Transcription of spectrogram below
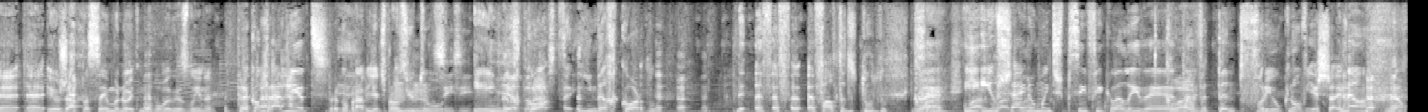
ah, eu já passei uma noite numa bomba de gasolina. Para comprar bilhetes. para comprar bilhetes para os YouTube. Sim, sim. e ainda, E recordo, ainda recordo a, a- a- a falta de tudo. Claro, claro, e, o claro, cheiro claro. muito específico ali da. Claro. Estava tanto frio que não havia cheiro. Não. Não.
